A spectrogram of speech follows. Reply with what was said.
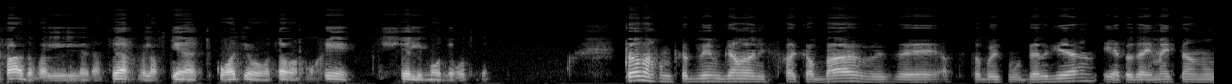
אחד, אבל לנצח ולהפתיע את קרואטיה במצב הנוכחי, קשה לי מאוד לראות את זה. טוב, אנחנו מתקדמים גם למשחק הבא, וזה ארצות הברית מול בלגיה. אתה יודע, אם היינו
